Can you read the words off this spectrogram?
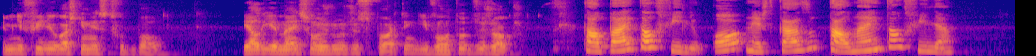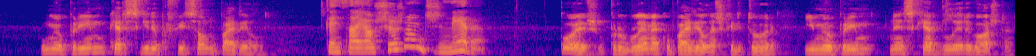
A minha filha gosta imenso de futebol. Ela e a mãe são as duas do Sporting e vão a todos os jogos. Tal pai, tal filho. Ou, neste caso, tal mãe, tal filha. O meu primo quer seguir a profissão do pai dele. Quem sai aos seus não degenera. Pois, o problema é que o pai dele é escritor e o meu primo nem sequer de ler gosta.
